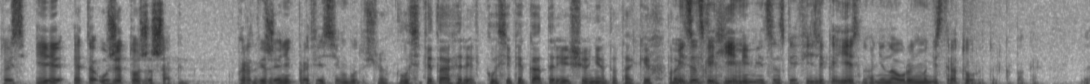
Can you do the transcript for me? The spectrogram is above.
То есть, и это уже тоже шаг к продвижению к профессиям будущего. В классификаторе, в классификаторе еще нету таких профессий. Медицинская химия, медицинская физика есть, но они на уровне магистратуры только пока. Да.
